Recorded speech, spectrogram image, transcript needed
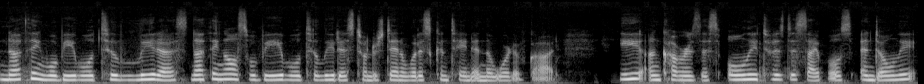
nothing will be able to lead us, nothing else will be able to lead us to understand what is contained in the Word of God. He uncovers this only to His disciples and only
